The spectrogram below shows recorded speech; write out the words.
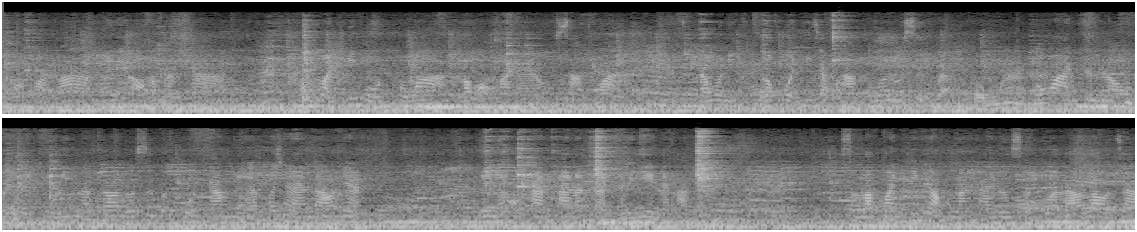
องบอกก่อนว่าไม่ได้ออกกำลังกายเนวันที่งดเพราะว่าเราออกมาแล้วสามวัน แล้ววันนี้เราควรที่จะพักเพราะว่ารู้สึกแบบตรงมาก เมื่อวานคือเราไปเทรนนิ่งแล้วก็รู้สึกแบบปวดกล้ามเนื้อ เพราะฉะนั้นแล้วเนี่ยในเรื่องของการทานอาหารมื้อเย็นนะคะสำหรับวันที่ไม่ออกกำลังกายโดยส่วนตัวแล้วเราจะ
